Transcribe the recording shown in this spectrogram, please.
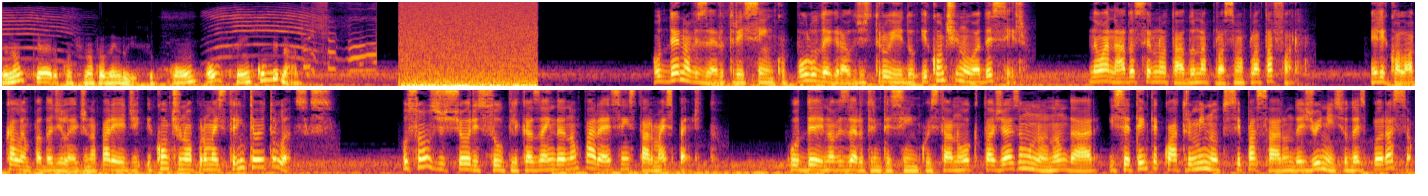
Eu não quero continuar fazendo isso, com ou sem combinado. O D9035 pula o degrau destruído e continua a descer. Não há nada a ser notado na próxima plataforma. Ele coloca a lâmpada de LED na parede e continua por mais 38 lances. Os sons de choro e súplicas ainda não parecem estar mais perto. O D9035 está no 89 andar e 74 minutos se passaram desde o início da exploração.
